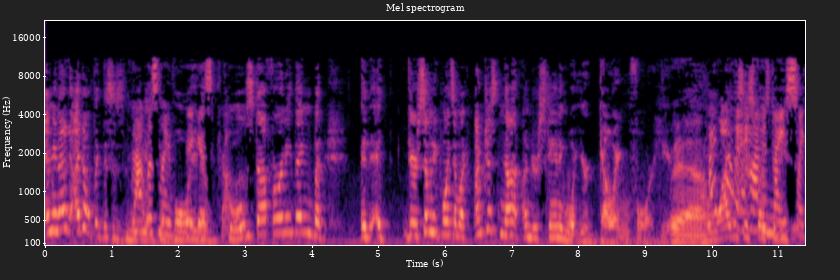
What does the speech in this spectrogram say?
I mean, I, I don't think this is movie That is was my devoid biggest of problem. cool stuff or anything, but it, it, there's so many points. I'm like, I'm just not understanding what you're going for here. Yeah. Or I why thought this it is had supposed a to be nice, like,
